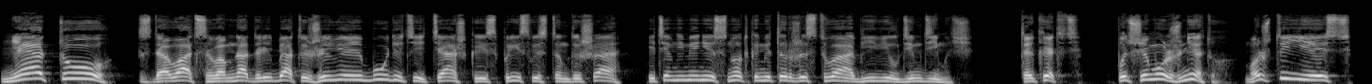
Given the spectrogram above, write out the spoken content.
Нету! Сдаваться вам надо, ребята, живее будете!» Тяжко и с присвистом дыша, и тем не менее с нотками торжества объявил Дим Димыч. «Так этот, почему же нету? Может, и есть!»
